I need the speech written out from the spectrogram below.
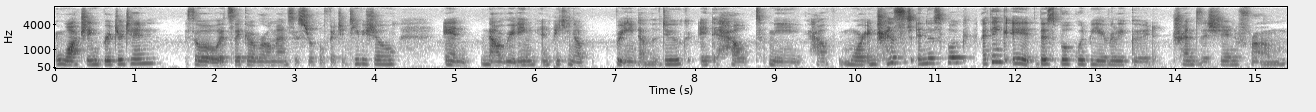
watching Bridgerton so it's like a romance historical fiction TV show and now reading and picking up Bringing Down the Duke, it helped me have more interest in this book. I think it this book would be a really good transition from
